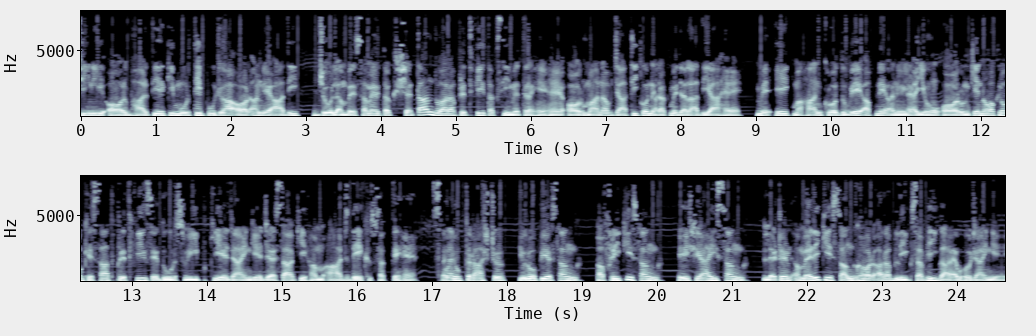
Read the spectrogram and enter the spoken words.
चीनी और भारतीय की मूर्ति पूजा और अन्य आदि, जो लंबे समय तक शैतान द्वारा पृथ्वी तक सीमित रहे हैं और मानव जाति को नरक में जला दिया है। में एक महान क्रोध वे अपने अनुयायियों और उनके नौकरों के साथ पृथ्वी से दूर स्वीप किए जाएँगे जैसा कि हम आज देख सकते हैं। संयुक्त राष्ट्र, यूरोपीय संघ, अफ्रीकी संघ, एशियाई संघ, लेटिन अमेरिकी संघ और अरब लीग सभी गायब हो जाएँगे।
